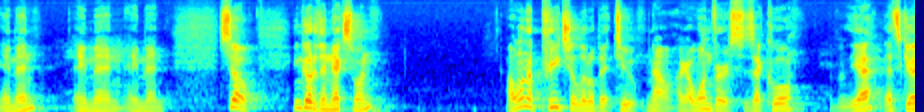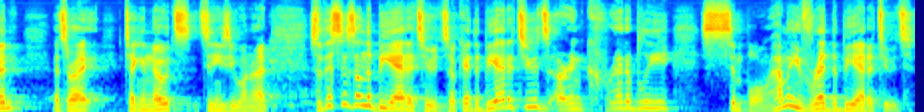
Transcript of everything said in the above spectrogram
Amen. Amen. Amen. So you can go to the next one. I want to preach a little bit too. Now, I got one verse. Is that cool? Yeah, that's good. That's all right. Taking notes, it's an easy one, right? So this is on the Beatitudes, okay? The Beatitudes are incredibly simple. How many of you have read the Beatitudes?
